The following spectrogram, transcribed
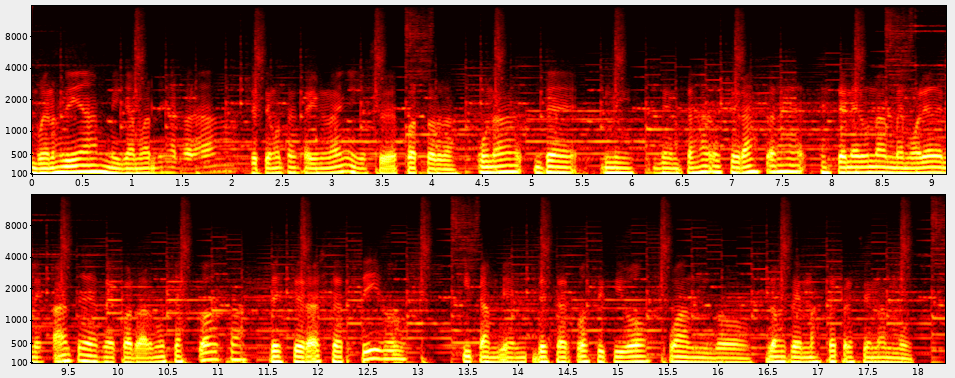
Buenos días, me llamo Ardis Alvarado, yo tengo 31 años y yo soy de Puerto Ordaz. Una de mis ventajas de ser Asperger es tener una memoria de elefante, de recordar muchas cosas, de ser asertivo y también de ser positivo cuando los demás te presionan mucho.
